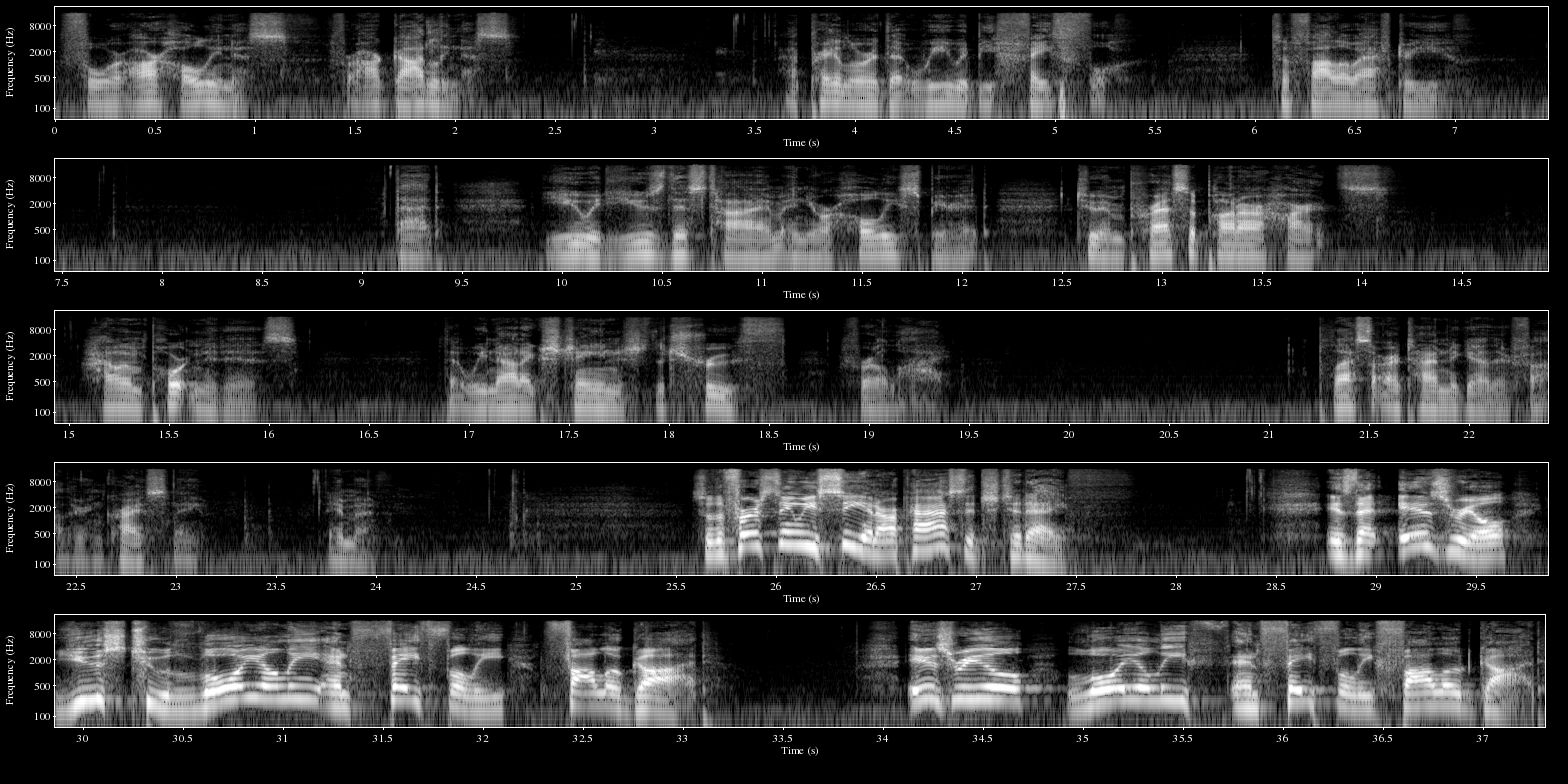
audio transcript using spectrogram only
for our holiness, for our godliness. I pray, Lord, that we would be faithful to follow after you that you would use this time and your Holy Spirit to impress upon our hearts how important it is that we not exchange the truth for a lie. Bless our time together, Father, in Christ's name. Amen. So, the first thing we see in our passage today is that Israel used to loyally and faithfully follow God. Israel loyally and faithfully followed God.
